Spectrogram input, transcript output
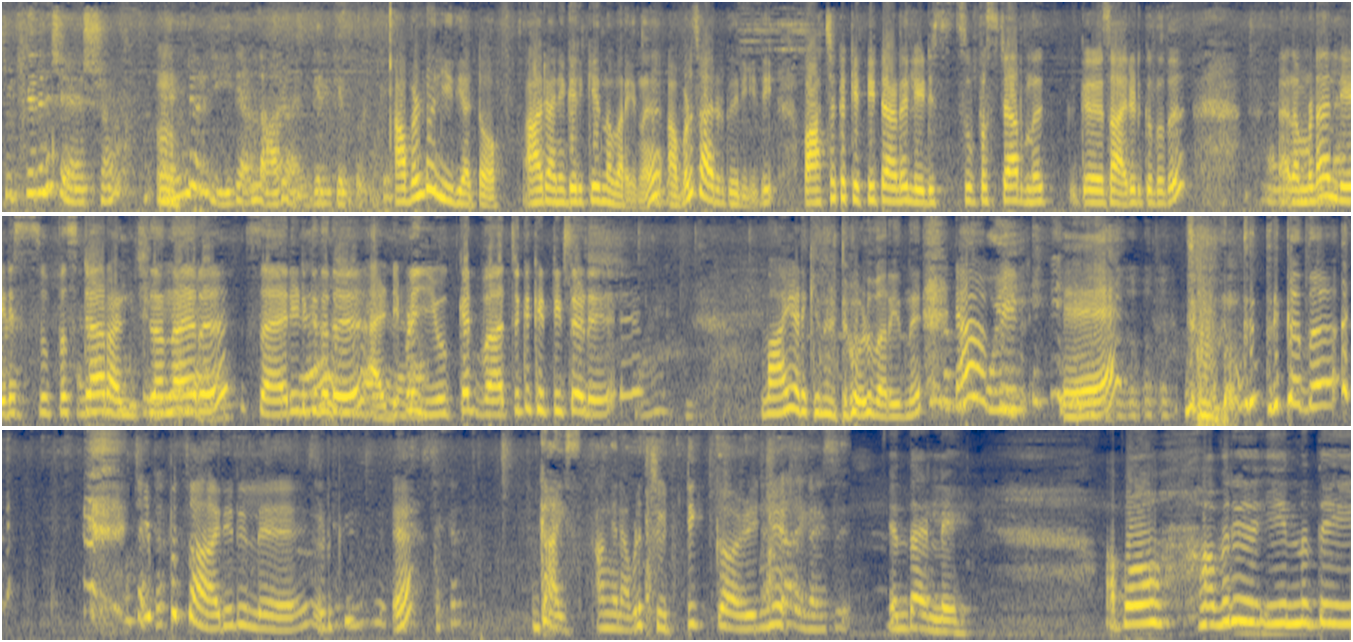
ചുറ്റിയതിനു ശേഷം അവളുടെ രീതി കേട്ടോ. ആരും അനുകരിക്കുന്ന പറയുന്നത്. അവൾ സാരിയുടെ രീതി. വാച്ചൊക്കെ കെട്ടിയിട്ടാണ് ലേഡീസ് സൂപ്പർ സ്റ്റാർ സാരി എടുക്കുന്നത്. നമ്മുടെ ladies super star Anjitha Nair sari എടുക്കുന്നത്. അടിപൊളി യു കെ വാച്ചൊക്കെ കെട്ടിയിട്ടാണ്. വായടക്കുന്ന കേട്ടോൾ പറയുന്നത്. ഞാൻ ഏ? കഥ? ഇപ്പൊ സാരിയല്ലേ ഗൈസ് അങ്ങനെ അവിടെ ചുറ്റിക്കഴിഞ്ഞ് എന്തല്ലേ? അപ്പോൾ അവർ ഇന്നത്തെ ഈ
